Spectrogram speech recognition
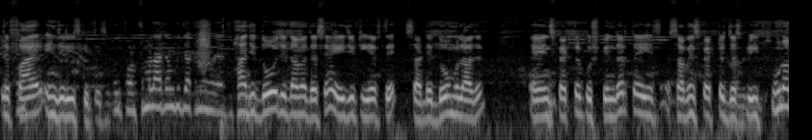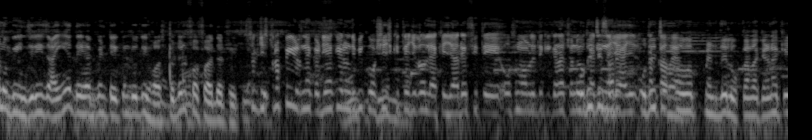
ਤੇ ਫਾਇਰ ਇੰਜਰੀਜ਼ ਕੀਤੀ ਸੀ। ਕੋਈ ਪੁਲਿਸ ਮੁਲਾਜ਼ਮ ਵੀ ਜ਼ਖਮੀ ਹੋਇਆ ਜੀ? ਹਾਂਜੀ ਦੋ ਜਿੱਦਾਂ ਮੈਂ ਦੱਸਿਆ ਏਜੀਟੀਐਫ ਤੇ ਸਾਡੇ ਦੋ ਮੁਲਾਜ਼ਮ ਇੰਸਪੈਕਟਰ ਪੁਸ਼ਪਿੰਦਰ ਤੇ ਸਬ ਇੰਸਪੈਕਟਰ ਜਸਪ੍ਰੀਤ ਉਹਨਾਂ ਨੂੰ ਵੀ ਇੰਜਰੀਜ਼ ਆਈਆਂ they have been taken to the hospital for further treatment sir ਜਿਸ ਤਰ੍ਹਾਂ ਭੀੜ ਨੇ ਗੱਡੀਆਂ ਘੇਰਨ ਦੀ ਵੀ ਕੋਸ਼ਿਸ਼ ਕੀਤੀ ਜਦੋਂ ਲੈ ਕੇ ਜਾ ਰਹੇ ਸੀ ਤੇ ਉਸ ਮਾਮਲੇ ਤੇ ਕੀ ਕਹਿਣਾ ਚਾਹੁੰਦੇ ਹੋ? ਸਰ ਨਜਾਇਜ਼ ਉਹਦੇ ਚ ਪਿੰਡ ਦੇ ਲੋਕਾਂ ਦਾ ਕਹਿਣਾ ਕਿ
